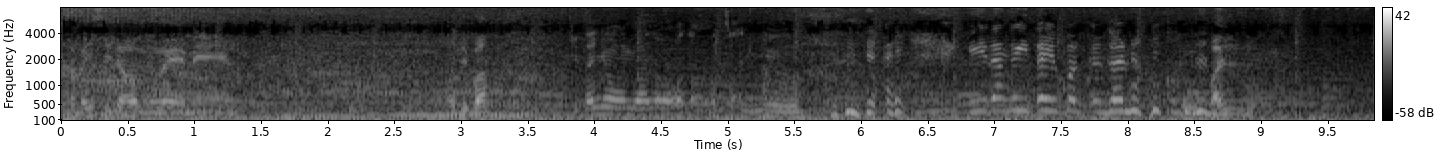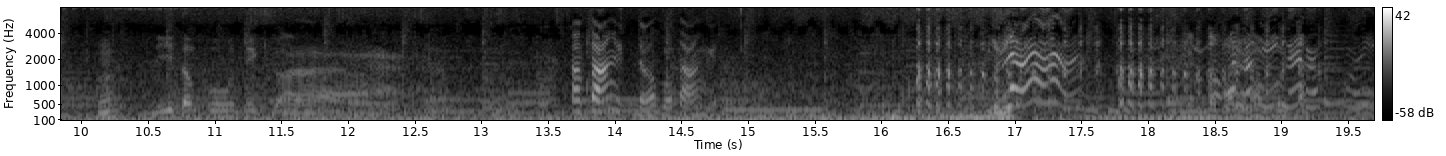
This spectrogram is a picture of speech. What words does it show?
Sabay sila umuwi, men. O, di ba? Kita nyo kung gaano ako katangkad sa inyo. Kitang-kita yung pagkaganong ko. Upal. Huh? Liit ang putik. Ah. Papangit daw, papangit. Wala! Ko Walang yung hinarap mo eh.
